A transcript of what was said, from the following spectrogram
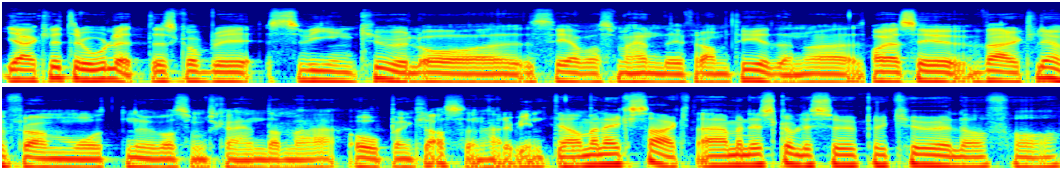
Jäkligt roligt. Det ska bli svinkul att se vad som händer i framtiden. Och jag, ser verkligen fram emot nu vad som ska hända med Open-klassen här i vinter. Ja men exakt. Nej, men det ska bli superkul att få,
